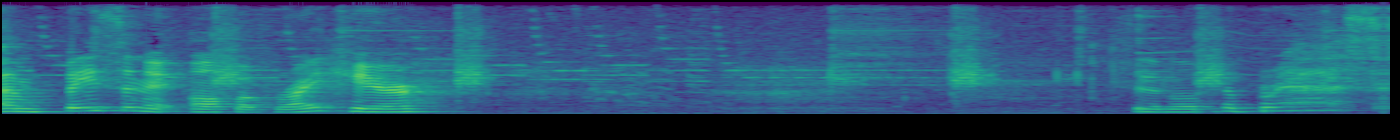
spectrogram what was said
I'm basing it off of right here. See a little bit of brass.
